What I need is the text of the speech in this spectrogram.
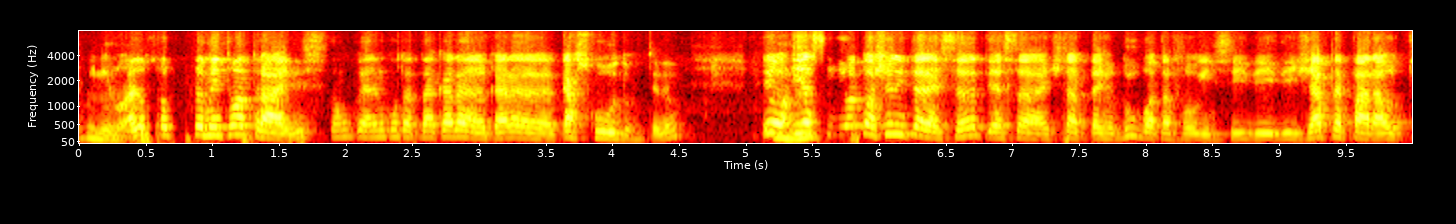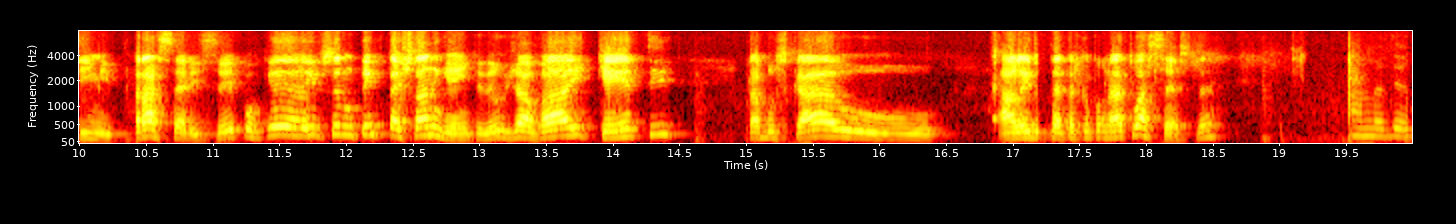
o menino Mas lá. os outros também estão atrás, estão querendo contratar cara, cara cascudo, entendeu? Eu, Uhum. E assim, eu tô achando interessante essa estratégia do Botafogo em si, de, de já preparar o time para a Série C, porque aí você não tem que testar ninguém, entendeu? Já vai quente para buscar o, além do tetracampeonato, o acesso, né? Ai, meu Deus.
